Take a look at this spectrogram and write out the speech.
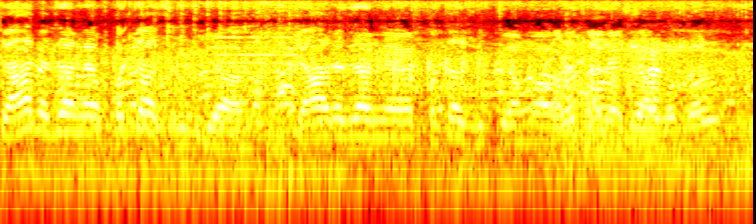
ચાર હજાર ને પચાસ રૂપિયા. ચાર હજાર ને પચાસ રૂપિયામાં સાઠ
